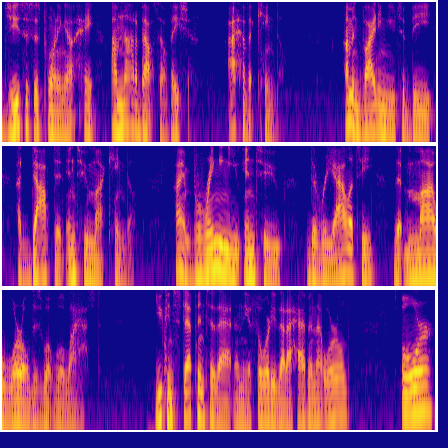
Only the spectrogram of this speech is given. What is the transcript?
Jesus is pointing out, hey, I'm not about salvation. I have a kingdom. I'm inviting you to be adopted into my kingdom. I am bringing you into the reality that my world is what will last. You can step into that and the authority that I have in that world, or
